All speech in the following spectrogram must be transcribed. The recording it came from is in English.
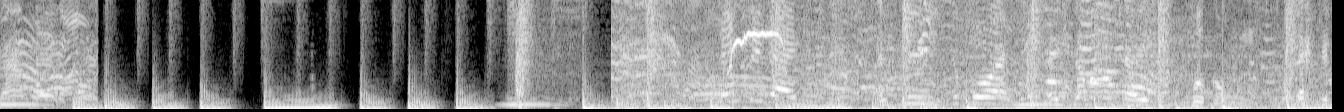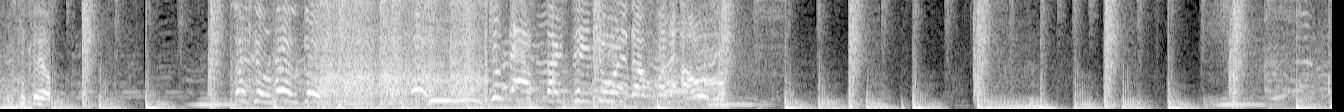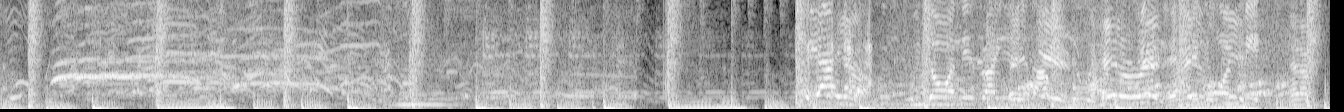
Team CJ. It's me, your boy, H-double-O-K. Book gon' win. Let's ready to go. Oh, doing this right here. This how we do it. Hater red, That hater nigga 150. And I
